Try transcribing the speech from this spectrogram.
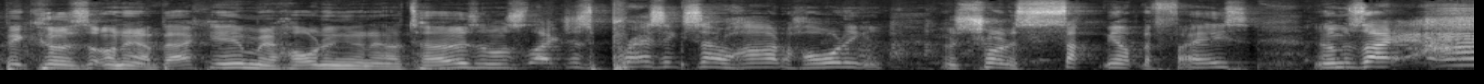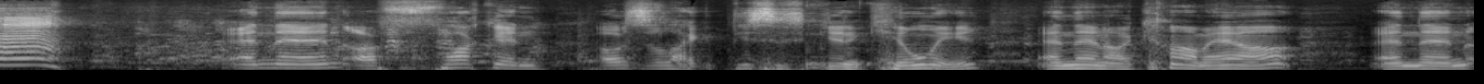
because on our backhand we're holding on our toes, and I was like just pressing so hard, holding. It was trying to suck me up the face, and I was like, "Ah!" And then I fucking, I was like, "This is gonna kill me." And then I come out, and then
